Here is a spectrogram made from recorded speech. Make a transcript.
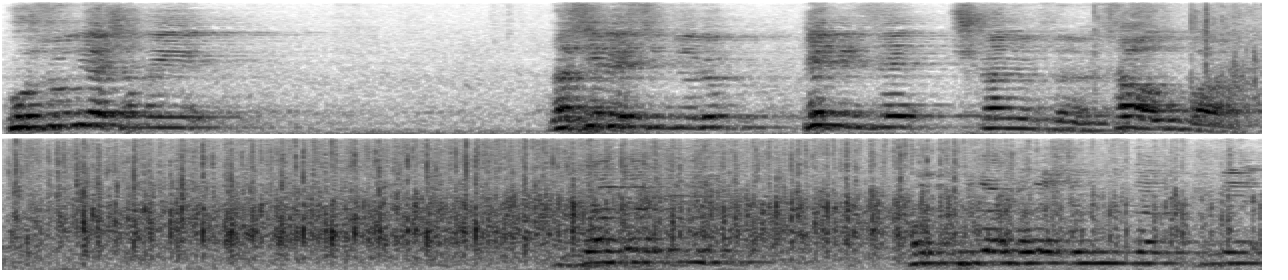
huzurlu yaşamayı nasip etsin diyorum. Hepinize şükranlarımı sunuyorum. Sağ olun, var olun. Müsaade ederseniz konumuz arkadaşlarımızla cümle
